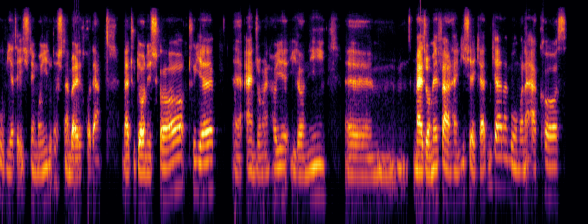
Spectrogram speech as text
هویت اجتماعی رو داشتم برای خودم. و تو دانشگاه توی های ایرانی مجامع فرهنگی شرکت می‌کردم به عنوان عکاس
